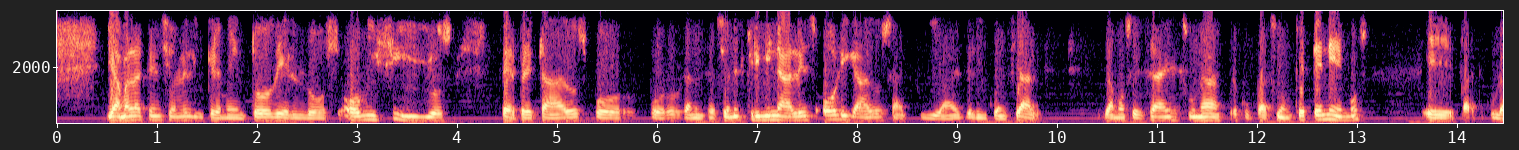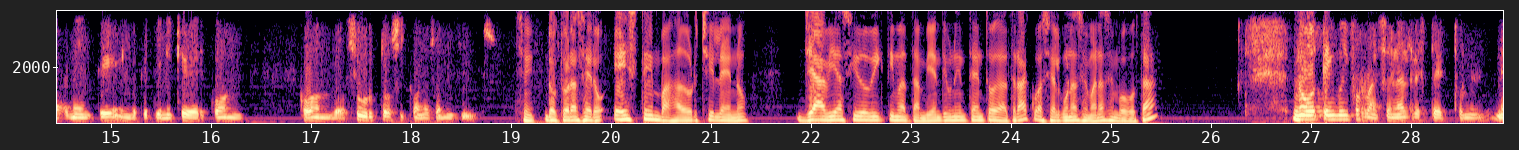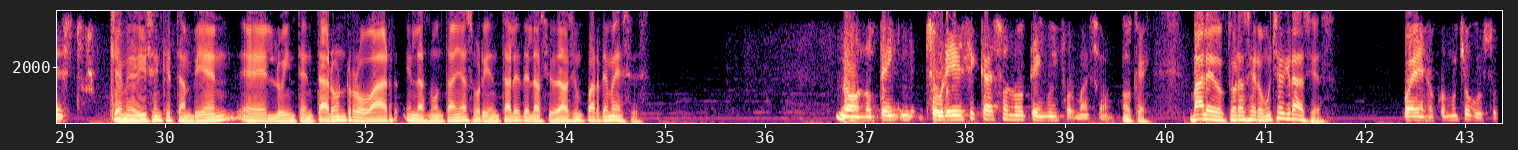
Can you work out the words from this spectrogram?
llama la atención el incremento de los homicidios perpetrados por, por organizaciones criminales o ligados a actividades delincuenciales. Digamos, esa es una preocupación que tenemos, eh, particularmente en lo que tiene que ver con con los hurtos y con los homicidios. Sí, doctor Acero, este embajador chileno ya había sido víctima también de un intento de atraco hace algunas semanas en Bogotá. No tengo información al respecto, Néstor. Que me dicen que también eh, lo intentaron robar en las montañas orientales de la ciudad hace un par de meses. No, no tengo, sobre ese caso no tengo información. Ok. Vale, doctor Acero, muchas gracias. Bueno, con mucho gusto.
